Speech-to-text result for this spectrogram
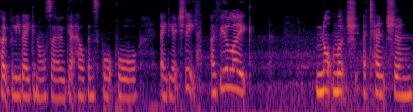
hopefully they can also get help and support for ADHD. I feel like not much attention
